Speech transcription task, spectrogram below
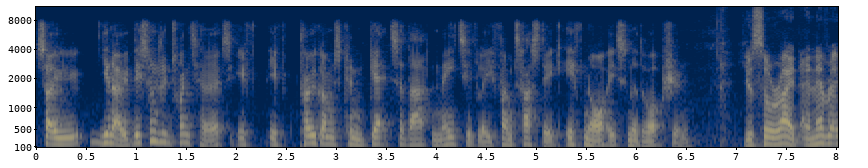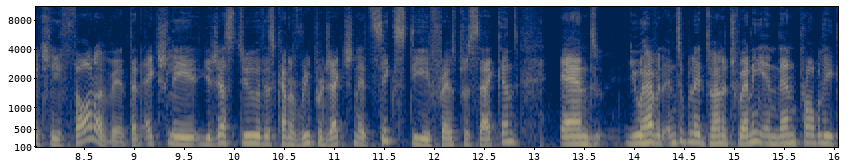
So you know this 120 hertz, if if programs can get to that natively, fantastic. If not, it's another option. You're so right. I never actually thought of it. That actually you just do this kind of reprojection at 60 frames per second, and you have it interpolated to 120, and then probably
